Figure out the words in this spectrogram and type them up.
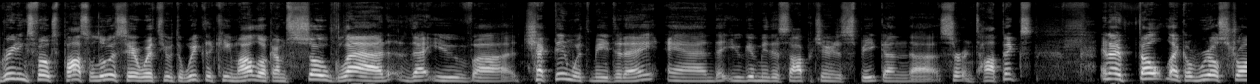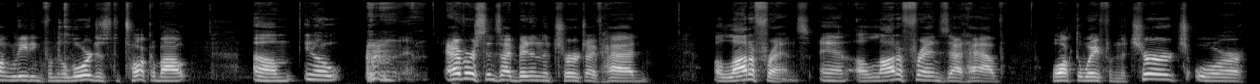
Greetings, folks. Apostle Lewis here with you at the Weekly Kingdom Outlook. I'm so glad that you've uh, checked in with me today and that you give me this opportunity to speak on uh, certain topics. And I felt like a real strong leading from the Lord just to talk about, um, you know, ever since I've been in the church, I've had a lot of friends and a lot of friends that have walked away from the church or,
